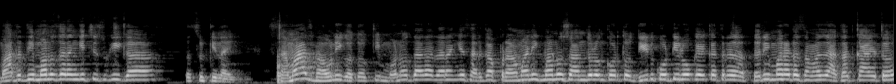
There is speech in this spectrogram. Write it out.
मग आता ती मनोज जरांगेची चुकी का? तर चुकी नाही. समाज भावनिक होतो की मनोजदादा जरांगे सारखा प्रामाणिक माणूस आंदोलन करतो. दीड कोटी लोक एकत्र तरी मराठा समाजाच्या हातात काय येतं?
